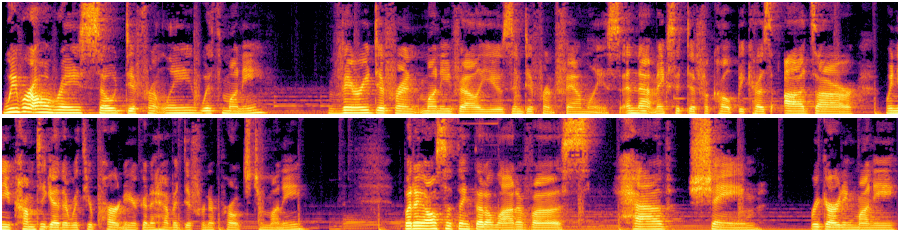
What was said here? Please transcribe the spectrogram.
We were all raised so differently with money, very different money values in different families. And that makes it difficult because odds are when you come together with your partner, you're going to have a different approach to money. But I also think that a lot of us have shame regarding money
